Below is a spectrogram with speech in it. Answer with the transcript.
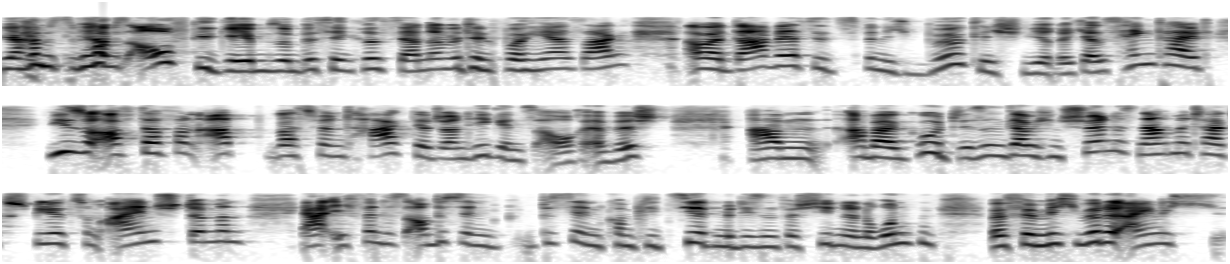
wir haben es wir aufgegeben, so ein bisschen, Christian, ne, mit den Vorhersagen. Aber da wäre es jetzt, finde ich, wirklich schwierig. Also es hängt halt wie so oft davon ab, was für einen Tag der John Higgins auch erwischt. Ähm, aber gut, es ist, glaube ich, ein schönes Nachmittagsspiel zum Einstimmen. Ja, ich finde es auch ein bisschen, bisschen kompliziert mit diesen verschiedenen Runden, weil für mich würde eigentlich,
